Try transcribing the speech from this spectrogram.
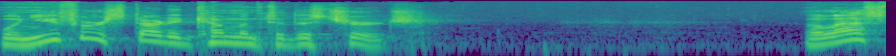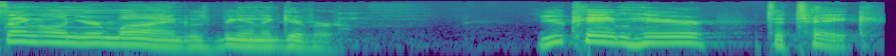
when you first started coming to this church, the last thing on your mind was being a giver. You came here to take.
